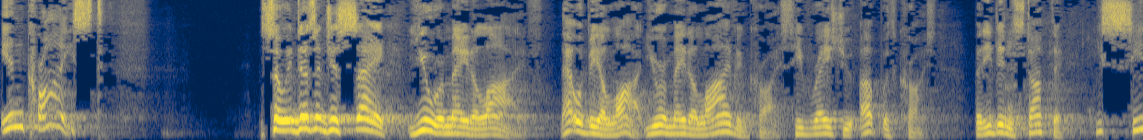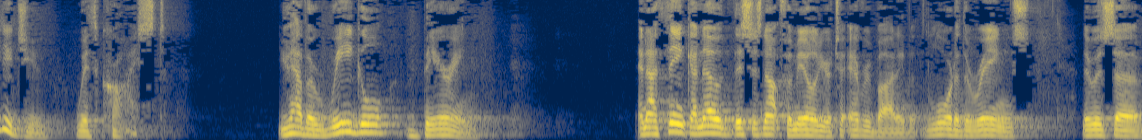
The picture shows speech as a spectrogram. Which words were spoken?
in Christ. So it doesn't just say you were made alive. That would be a lot. You were made alive in Christ. He raised you up with Christ. But he didn't stop there. He seated you with Christ. You have a regal bearing and I think, I know this is not familiar to everybody, but the Lord of the Rings, there was an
